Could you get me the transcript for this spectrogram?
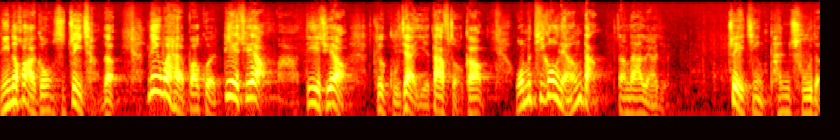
林德化工是最强的。另外还有包括 DHL 啊。DHL 这个股价也大幅走高，我们提供两档让大家了解。最近喷出的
